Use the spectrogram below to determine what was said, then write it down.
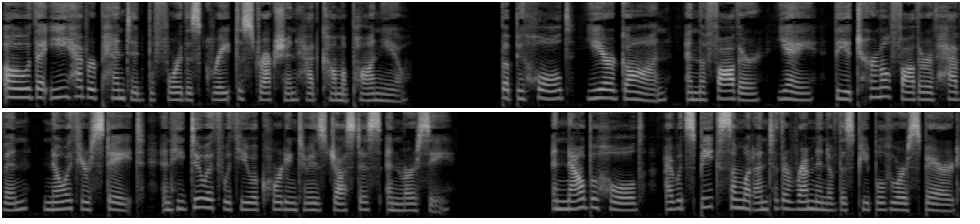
Oh, that ye had repented before this great destruction had come upon you. But behold, ye are gone, and the Father, yea, the eternal Father of heaven, knoweth your state, and he doeth with you according to his justice and mercy. And now behold, I would speak somewhat unto the remnant of this people who are spared,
